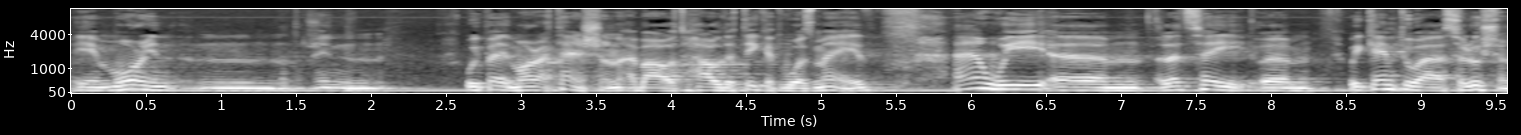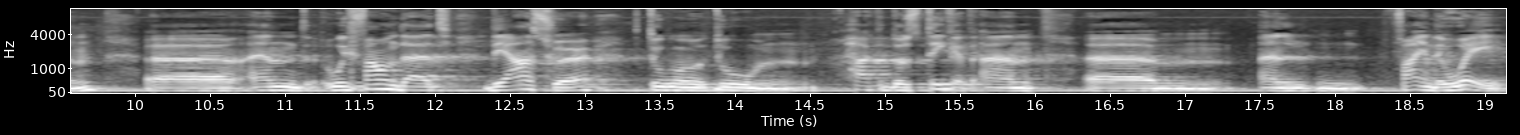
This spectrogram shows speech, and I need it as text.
in more in, mm, in we paid more attention about how the ticket was made and we um, let's say um, we came to a solution uh, and we found that the answer to, to um, hack those tickets and um, and find a way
